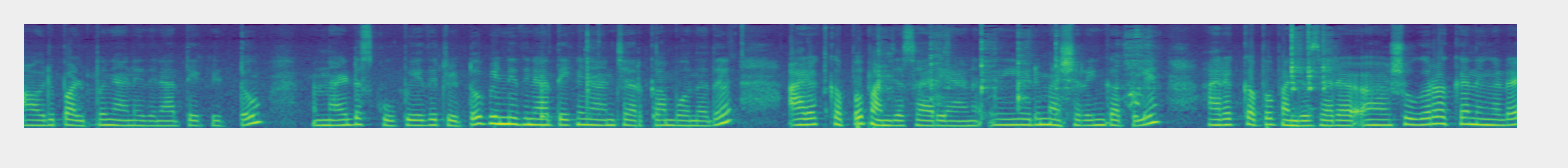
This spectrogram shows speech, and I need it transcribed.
ആ ഒരു പൾപ്പ് ഞാൻ ഇതിനകത്തേക്ക് ഇട്ടു. നന്നായിട്ട് സ്കൂപ്പ് ചെയ്തിട്ട് ഇട്ടു പിന്നെ ഇതിനകത്തേക്ക് ഞാൻ ചേർക്കാൻ പോകുന്നത് അരക്കപ്പ് കപ്പ് പഞ്ചസാരയാണ്. ഈ ഒരു മെഷറിംഗ് കപ്പിൽ അരക്കപ്പ് കപ്പ് പഞ്ചസാര ഷുഗറൊക്കെ നിങ്ങളുടെ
